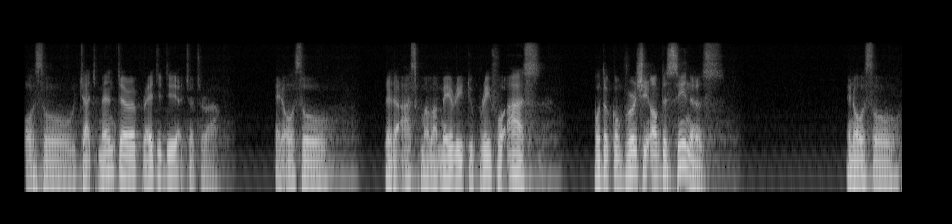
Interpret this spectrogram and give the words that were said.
also judgmental, prejudice, etc. And also, let us ask Mama Mary to pray for us for the conversion of the sinners. And also,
